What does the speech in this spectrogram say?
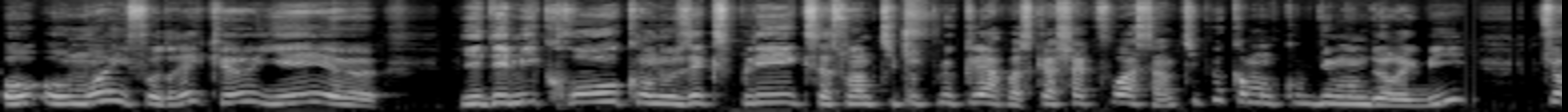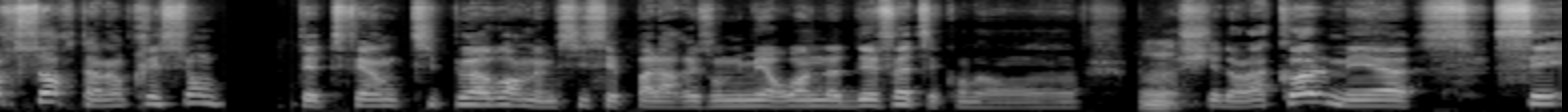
au, moins il faudrait qu'il y ait. Euh, il y ait des micros, qu'on nous explique, que ça soit un petit peu plus clair, parce qu'à chaque fois, c'est un petit peu comme en Coupe du Monde de rugby. Tu ressors, tu as l'impression peut-être fait un petit peu avoir, même si c'est pas la raison numéro un de notre défaite, c'est qu'on a, mm. chié dans la colle, mais euh, c'est,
